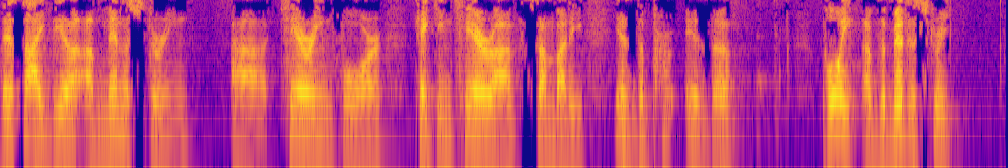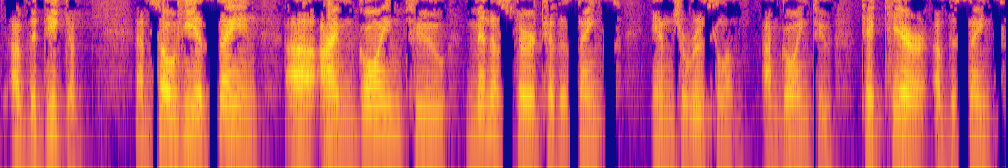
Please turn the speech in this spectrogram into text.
this idea of ministering uh, caring for, taking care of somebody is the is the point of the ministry of the deacon. And so he is saying, uh, I'm going to minister to the saints in Jerusalem. I'm going to take care of the saints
